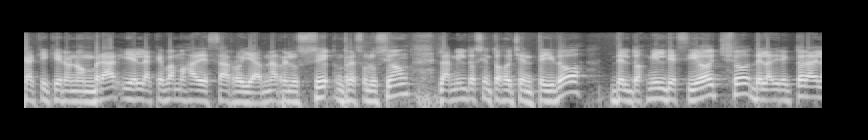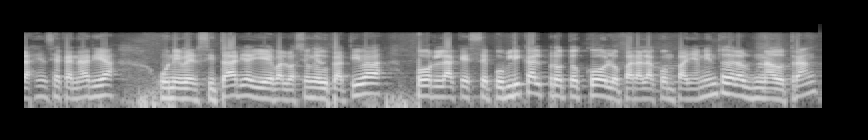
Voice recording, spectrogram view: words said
que aquí quiero nombrar y en la que vamos a desarrollar. Una resolución, la 1282 del 2018, de la directora de la Agencia Canaria Universitaria y Evaluación Educativa, por la que se publica el protocolo para el acompañamiento del alumnado trans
